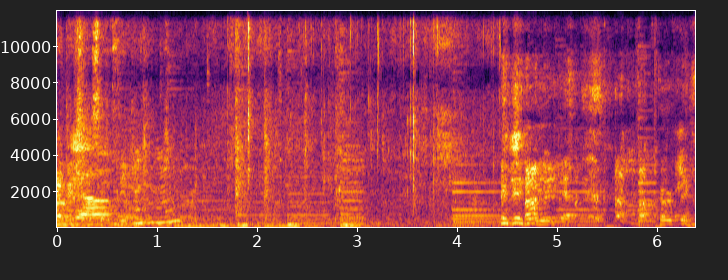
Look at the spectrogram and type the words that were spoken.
that makes Yeah. sense. Mm Mhm. Perfect.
